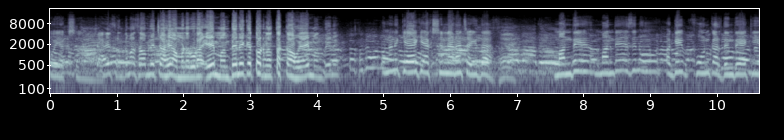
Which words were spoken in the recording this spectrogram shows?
ਕੋਈ ਐਕਸ਼ਨ ਨਹੀਂ। ਚਾਹੇ ਸੰਧਵਾ ਸਾਹਿਬ ਨੇ, ਚਾਹੇ ਅਮਨ ਅਰੋੜਾ, ਇਹ ਮੰਨਦੇ ਨੇ ਕਿ ਤੁਹਾਡੇ ਨਾਲ ਧੱਕਾ ਹੋਇਆ, ਇਹ ਮੰਨਦੇ ਨੇ? ਉਹਨਾਂ ਨੇ ਕਿਹਾ ਹੈ ਕਿ ਐਕਸ਼ਨ ਲੈਣਾ ਚਾਹੀਦਾ। ਹੈ ਮੰਨਦੇ ਮੰਨਦੇ ਐ ਜਿਨ ਉਹ ਅੱਗੇ ਫੋਨ ਕਰ ਦਿੰਦੇ ਆ ਕਿ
